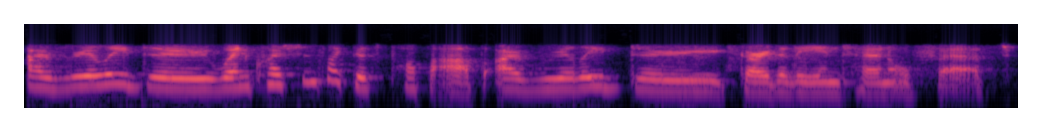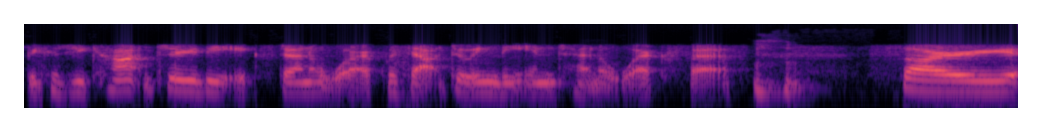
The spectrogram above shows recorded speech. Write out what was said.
I really do. When questions like this pop up, I really do go to the internal first because you can't do the external work without doing the internal work 1st mm-hmm. So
